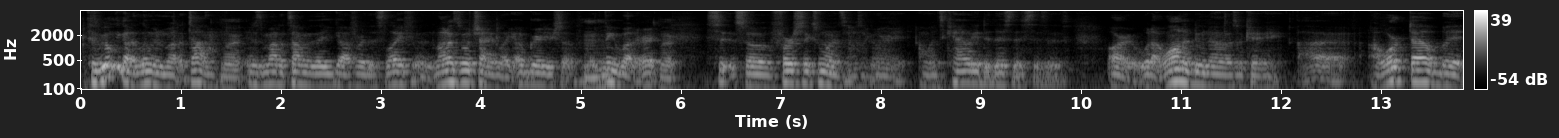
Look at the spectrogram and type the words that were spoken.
because we only got a limited amount of time. Right. It's the amount of time that you got for this life, and might as well try to like upgrade yourself. Like Mhm. think about it, right? Right. So, so first six months, I was like, all right, I went to Cali, did this, this, this, this. All right, what I want to do now is okay. I I worked out, but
